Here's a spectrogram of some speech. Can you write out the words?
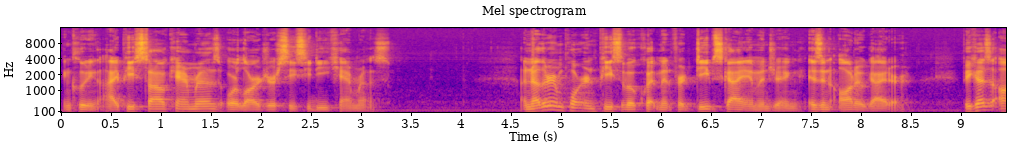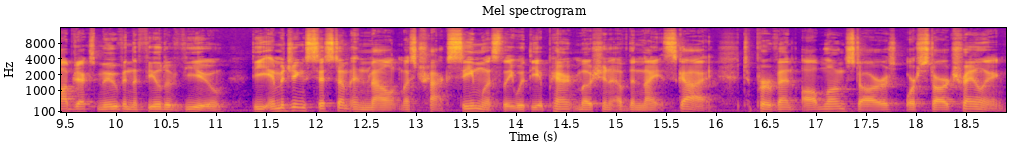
including IP-style cameras or larger CCD cameras. Another important piece of equipment for deep sky imaging is an autoguider. Because objects move in the field of view, the imaging system and mount must track seamlessly with the apparent motion of the night sky to prevent oblong stars or star trailing.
